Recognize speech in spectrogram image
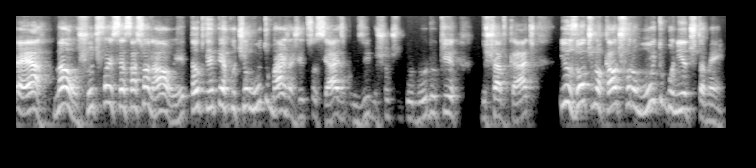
É, não, o chute foi sensacional. Tanto que repercutiu muito mais nas redes sociais, inclusive, o chute do Dudu do que do Chavcat. E os outros nocautes foram muito bonitos também,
